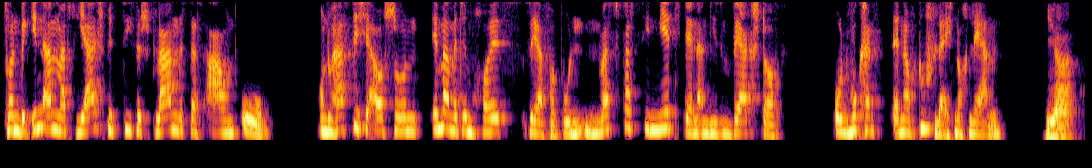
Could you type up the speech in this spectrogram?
von Beginn an materialspezifisch planen ist das A und O. Und du hast dich ja auch schon immer mit dem Holz sehr verbunden. Was fasziniert dich denn an diesem Werkstoff? Und wo kannst denn auch du vielleicht noch lernen? Ja,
